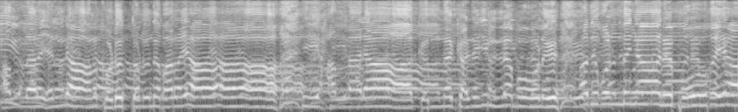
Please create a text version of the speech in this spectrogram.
ഹല്ലറ എല്ലാം കൊടുത്തെന്ന് പറയാ. ഈ ഹല്ലരാക്കുന്ന കഴിയില്ല മോൾ. അതുകൊണ്ട് ഞാൻ പോവുകയാ.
